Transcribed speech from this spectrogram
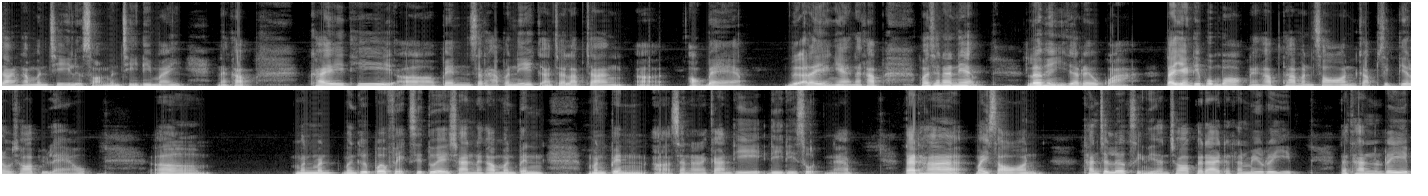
จ้างทำบัญชี หรือสอนบัญชีดีไหมนะครับ ใครที่เป็นสถาปนิกอาจจะรับจ้างออกแบบหรืออะไรอย่างเงี้ยนะครับ เพราะฉะนั้นเนี่ยเริ่มอย่างนี้จะเร็วกว่า แต่อย่างที่ผมบอกนะครับ ถ้ามันซ้อนกับสิ่งที่เราชอบอยู่แล้วมันมันมันคือ perfect situation นะครับ มันเป็นมันเป็นสถานการณ์ที่ดีที่สุดนะครับ แต่ถ้าไม่ซ้อน ท่านจะเลือกสิ่งที่ท่านชอบก็ได้ถ้าท่านไม่รีบ แต่ท่านรีบ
